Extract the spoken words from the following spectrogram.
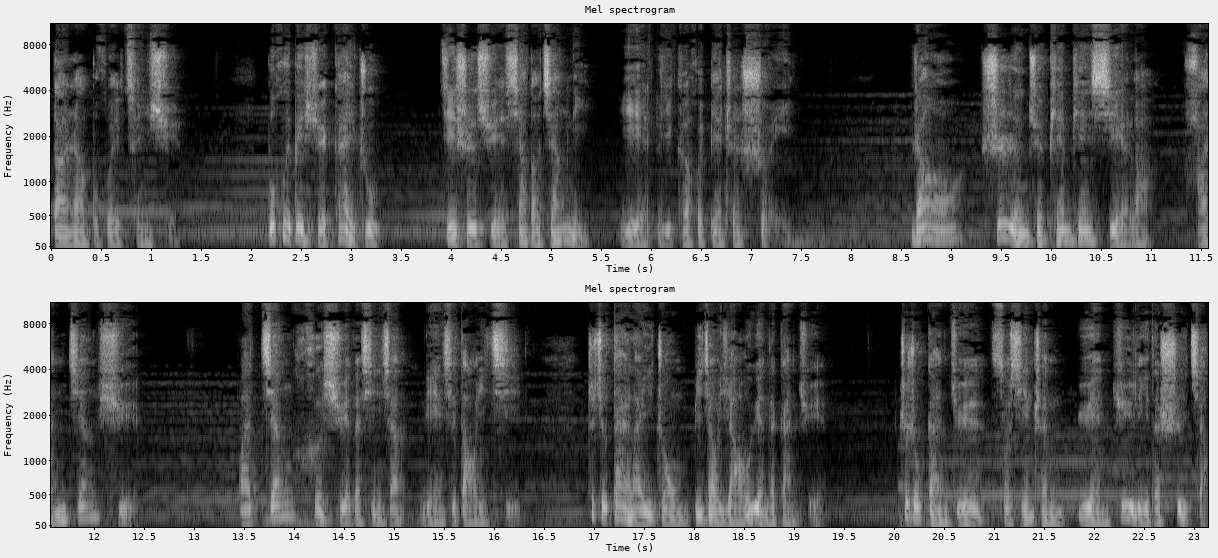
当然不会存雪，不会被雪盖住，即使雪下到江里，也立刻会变成水。然而，诗人却偏偏写了寒江雪，把江和雪的形象联系到一起，这就带来一种比较遥远的感觉。这种感觉所形成远距离的视角，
